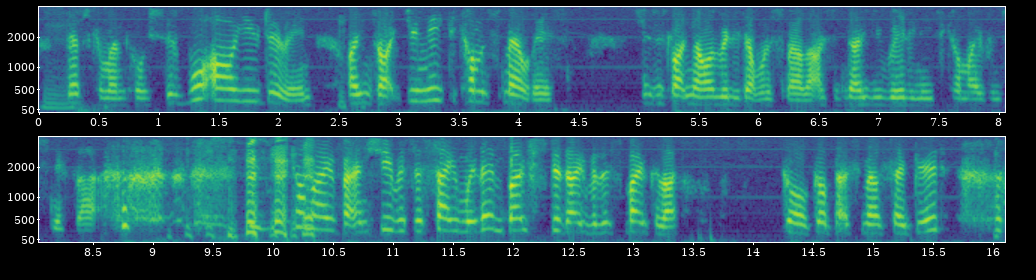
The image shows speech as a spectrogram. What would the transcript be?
Yeah. Deb's come around the corner. She said, "What are you doing?" I was like, "Do you need to come and smell this?" She was just like, "No, I really don't want to smell that." I said, "No, you really need to come over and sniff that." she just come over, and she was the same with them. Both stood over the smoker, like, "God, God, that smells so good."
